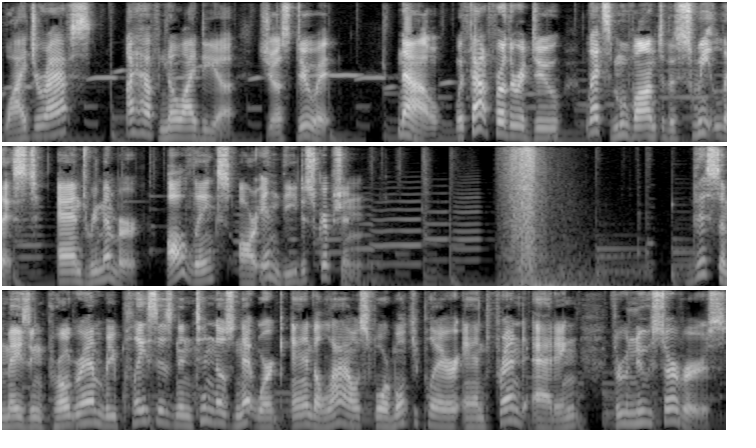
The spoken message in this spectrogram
Why giraffes? I have no idea. Just do it. Now, without further ado, let's move on to the sweet list. And remember, all links are in the description. This amazing program replaces Nintendo's network and allows for multiplayer and friend adding through new servers.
